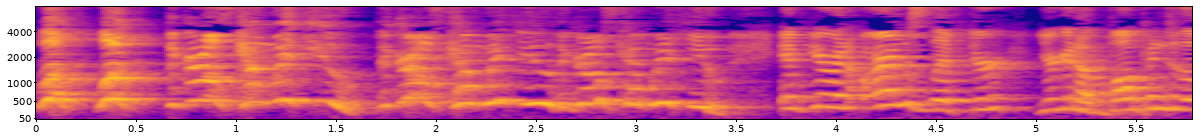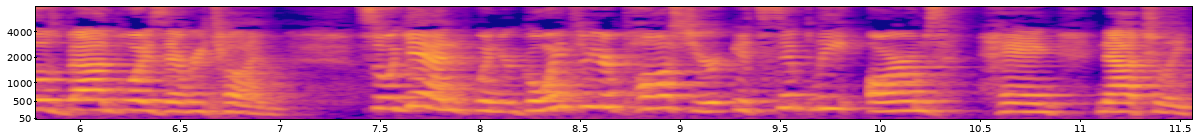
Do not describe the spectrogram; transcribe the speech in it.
Look, look, the girls come with you. The girls come with you. The girls come with you. If you're an arms lifter, you're going to bump into those bad boys every time. So again, when you're going through your posture, it's simply arms hang naturally.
